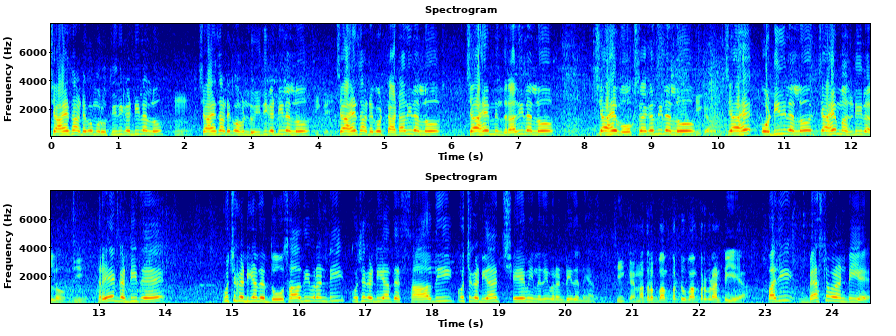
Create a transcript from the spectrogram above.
ਚਾਹੇ ਸਾਡੇ ਕੋਲ ਮਰੂਤੀ ਦੀ ਗੱਡੀ ਲੈ ਲਓ ਹੂੰ। ਚਾਹੇ ਸਾਡੇ ਕੋਲ ਹੁੰਡੂਈ ਦੀ ਗੱਡੀ ਲੈ ਲਓ ਠੀਕ ਹੈ ਜੀ। ਚਾਹੇ ਸਾਡੇ ਕੋਲ ਟਾਟਾ ਦੀ ਲੈ ਲਓ ਚਾਹੇ ਮਹਿੰਦਰਾ ਦੀ ਲੈ ਲਓ ਚਾਹੇ ਵੋਕਸਵੈਗਨ ਦੀ ਲੈ ਲਓ ਠੀਕ ਹੈ ਭਾਜੀ ਚਾਹੇ ਓਡੀ ਦੀ ਲੈ ਲਓ ਚਾਹੇ ਮਰਸਡੀ ਲੈ ਲਓ। ਜੀ। ਹਰੇਕ ਗੱਡੀ ਤੇ ਕੁਝ ਗੱਡੀਆਂ ਤੇ 2 ਸਾਲ ਦੀ ਵਾਰੰਟੀ ਕੁਝ ਗੱਡੀਆਂ ਤੇ ਸਾਲ ਦੀ ਕੁਝ ਗੱਡੀਆਂ ਤੇ 6 ਮਹੀਨੇ ਦੀ ਵਾਰੰਟੀ ਦਿੰਦੇ ਆ ਅਸੀਂ। ਠੀਕ ਹੈ ਮਤਲਬ ਬੰਪਰ ਟੂ ਬੰਪਰ ਵਾਰੰਟੀ ਹੈ ਆ। ਭਾਜੀ ਬੈਸਟ ਵਾਰੰਟੀ ਹੈ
